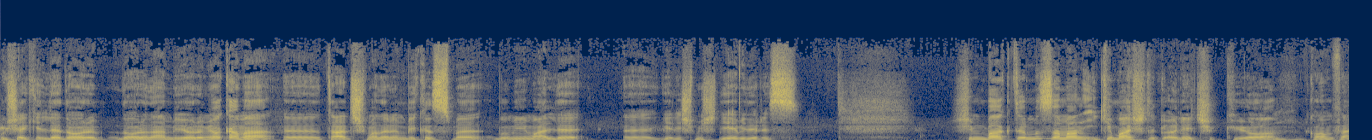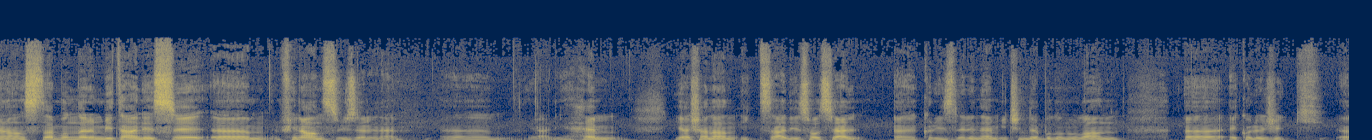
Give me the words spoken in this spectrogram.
bu şekilde doğru doğrudan bir yorum yok ama e, tartışmaların bir kısmı bu minvalde e, gelişmiş diyebiliriz. Şimdi baktığımız zaman iki başlık öne çıkıyor konferansta. Bunların bir tanesi e, finans üzerine. E, yani hem yaşanan iktisadi sosyal e, krizlerin hem içinde bulunulan e, ekolojik e,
